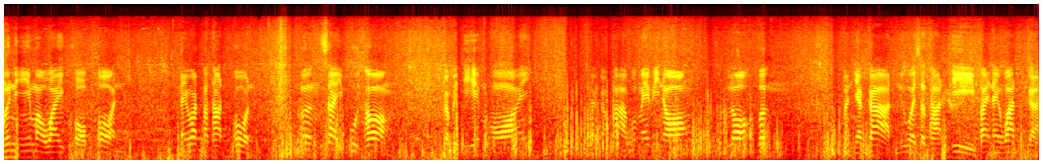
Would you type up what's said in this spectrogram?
มื่อนี้มาไหว้ขอพรในวัดพระธาตุโพนเมืองไส้ผู้ทองก็เป็นที่เฮมห้อยแล้วก็พาพ่อแม่พี่น้องเลาะเบิ้งบรรยากาศหรือว่าสถานที่ภายในวัดก็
